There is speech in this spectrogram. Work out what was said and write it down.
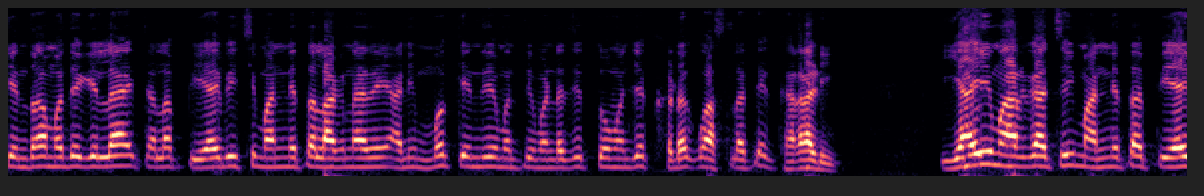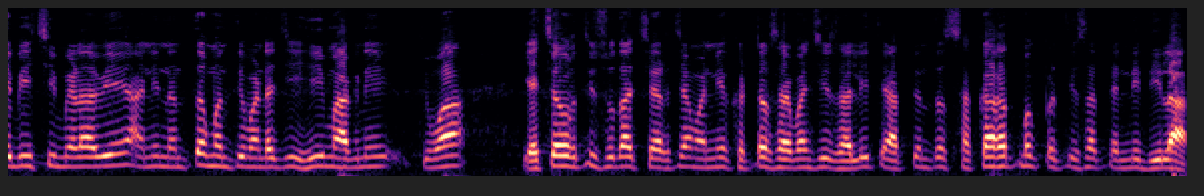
केंद्रामध्ये गेला आहे त्याला पी आय बीची मान्यता लागणार आहे आणि मग केंद्रीय मंत्रिमंडळाची तो म्हणजे खडकवासला ते खराडी याही मार्गाची मान्यता पी आय बीची मिळावी आणि नंतर मंत्रिमंडळाची ही मागणी किंवा याच्यावरती सुद्धा चर्चा मान्य खट्टर साहेबांशी झाली. ते अत्यंत सकारात्मक प्रतिसाद त्यांनी दिला.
